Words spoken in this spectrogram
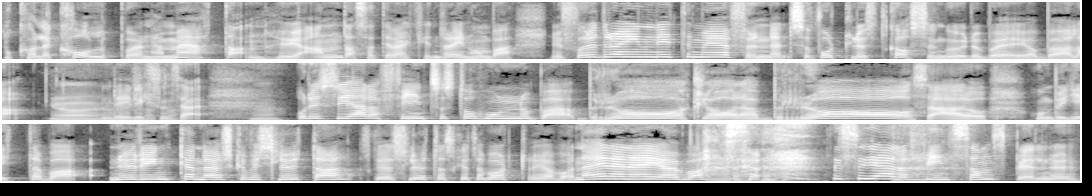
och håller koll på den här mätaren. Hur jag andas, att jag verkligen drar in. Hon bara, nu får du dra in lite mer. För den, så fort lustgasen går ur, då börjar jag böla. Ja, jag det är liksom så här. Och det är så jävla fint. Så står hon och bara, bra Klara, bra. Och så här. Och hon Birgitta bara, nu är rynkan där, ska vi sluta? Ska jag sluta? Ska jag ta bort? Och jag bara, nej, nej, nej. Jag är bara, så, det är så jävla fint samspel nu.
